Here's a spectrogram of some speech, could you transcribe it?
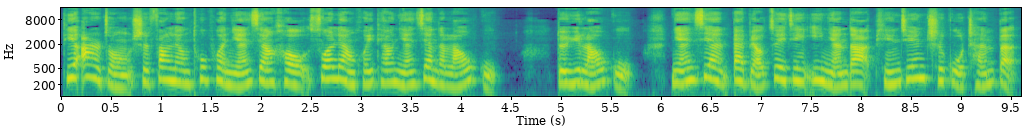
第二种是放量突破年线后缩量回调年线的老股。对于老股，年线代表最近一年的平均持股成本，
